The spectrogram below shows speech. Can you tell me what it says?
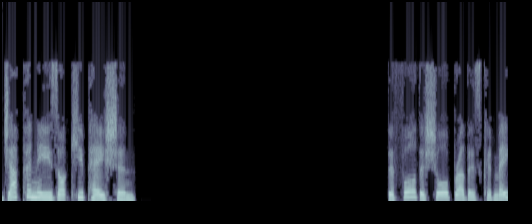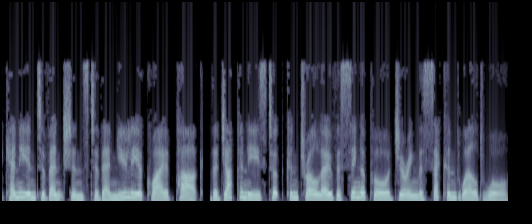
Japanese occupation Before the Shaw brothers could make any interventions to their newly acquired park, the Japanese took control over Singapore during the Second World War.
